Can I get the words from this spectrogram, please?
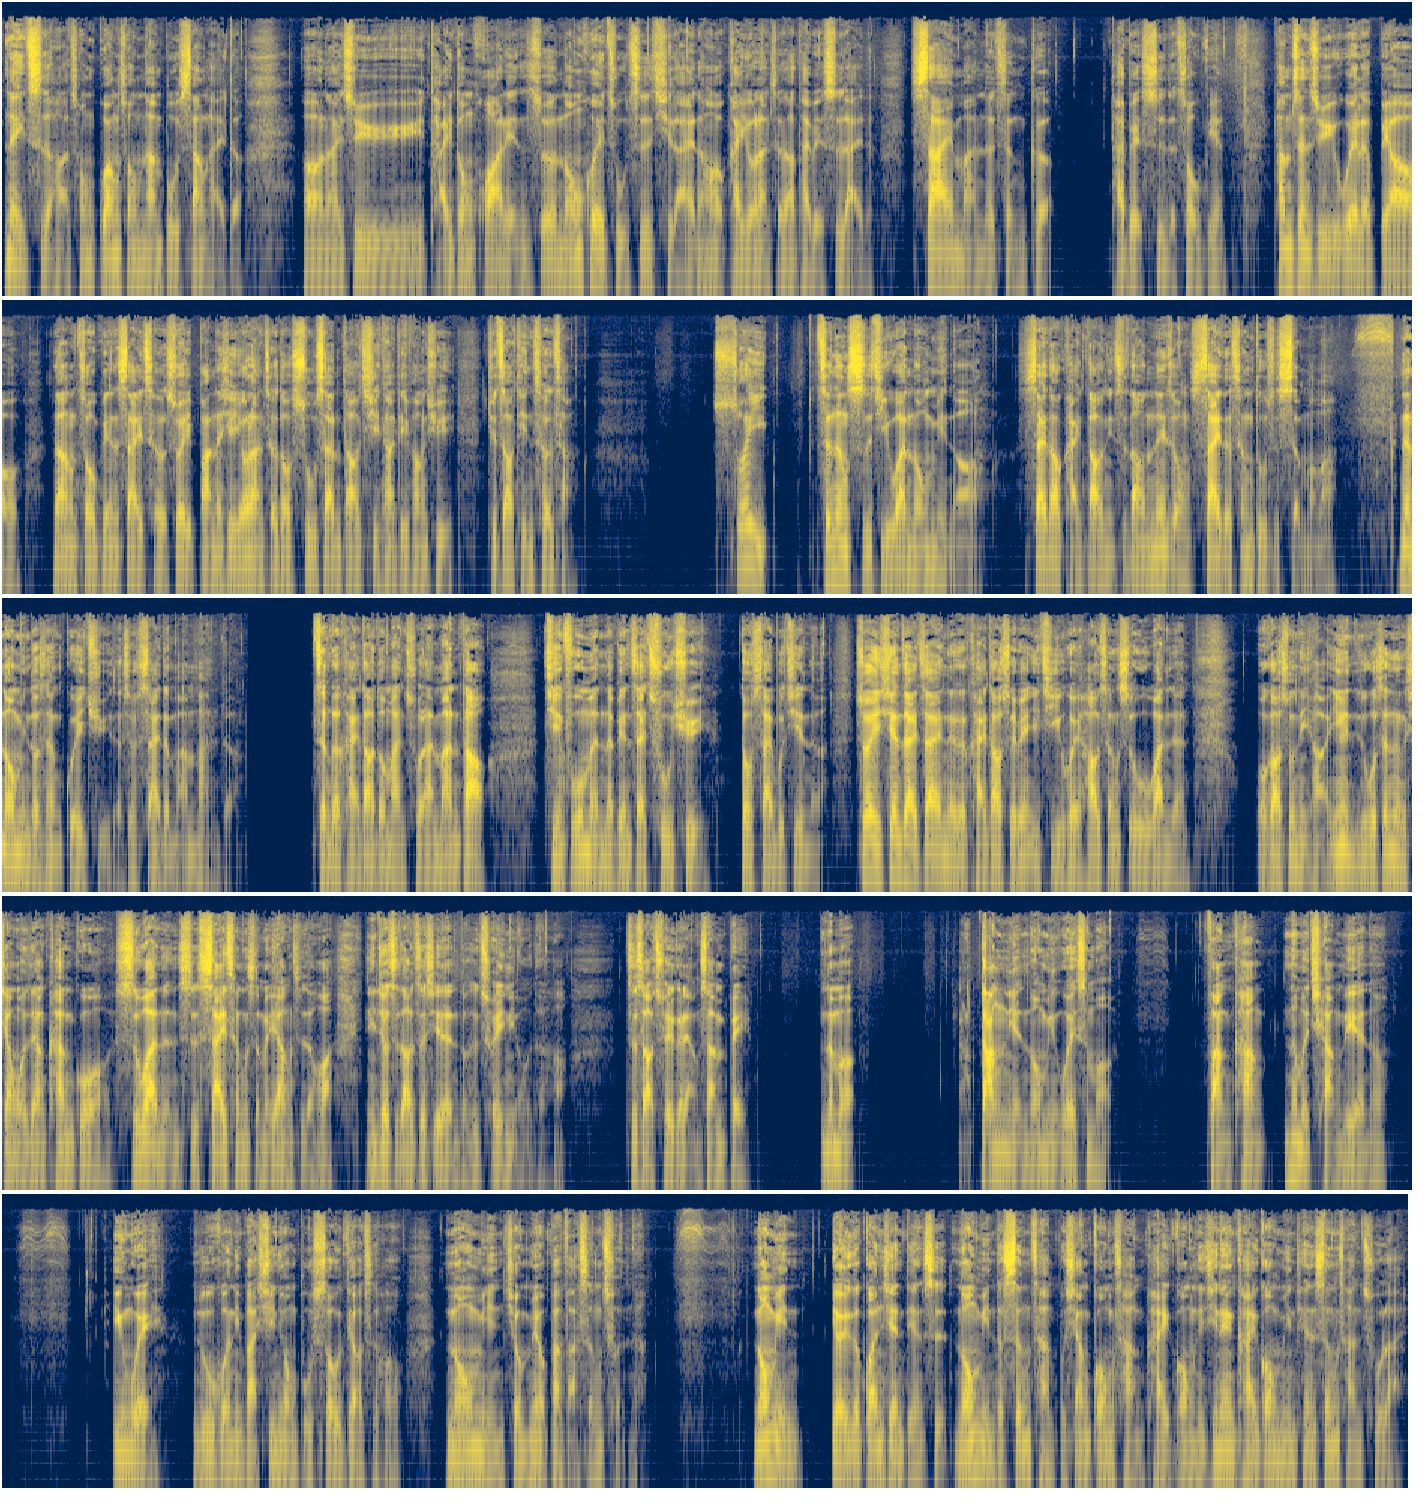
那一次，哈，从光从南部上来的，呃，乃至于台东花莲，所有农会组织起来，然后开游览车到台北市来的，塞满了整个台北市的周边。他们甚至于为了不要让周边塞车，所以把那些游览车都疏散到其他地方去，去找停车场。所以，真正十几万农民啊，塞到凯道，你知道那种塞的程度是什么吗？那农民都是很规矩的，就塞得满满的，整个凯道都满出来，满到景福门那边再出去都塞不进了。所以现在在那个凯道随便一集会，号称十五万人。我告诉你哈，因为如果真正像我这样看过十万人是塞成什么样子的话，你就知道这些人都是吹牛的哈，至少吹个两三倍。那么，当年农民为什么反抗那么强烈呢？因为如果你把信用部收掉之后，农民就没有办法生存了。农民有一个关键点是，农民的生产不像工厂开工，你今天开工，明天生产出来。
